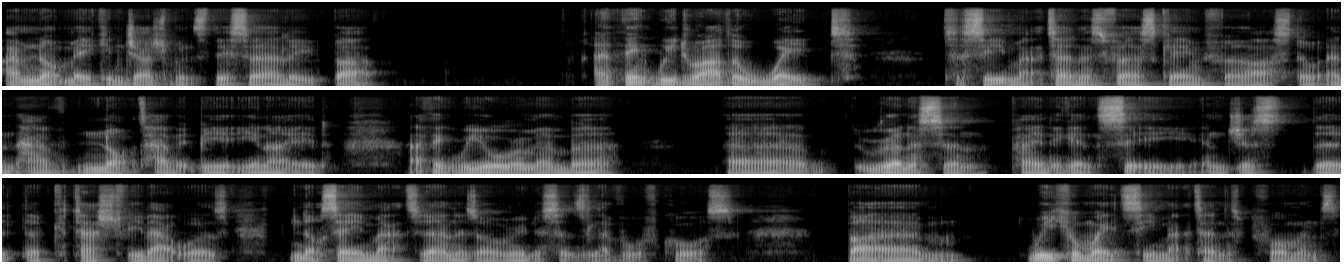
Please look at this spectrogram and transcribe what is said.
I'm not making judgments this early, but I think we'd rather wait to see Matt Turner's first game for Arsenal and have not have it be at United. I think we all remember uh, playing against City and just the the catastrophe that was. not saying Matt Turner's on Runarsson's level, of course, but um, we can wait to see Matt Turner's performance.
